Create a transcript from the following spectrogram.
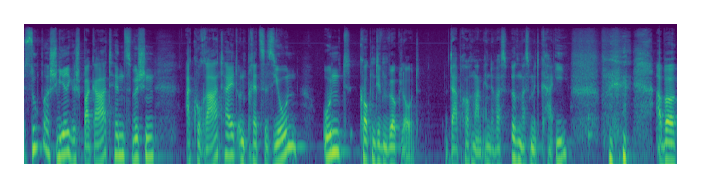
super schwierige Spagat hin zwischen Akkuratheit und Präzision und kognitiven Workload? Da braucht man am Ende was, irgendwas mit KI. Aber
